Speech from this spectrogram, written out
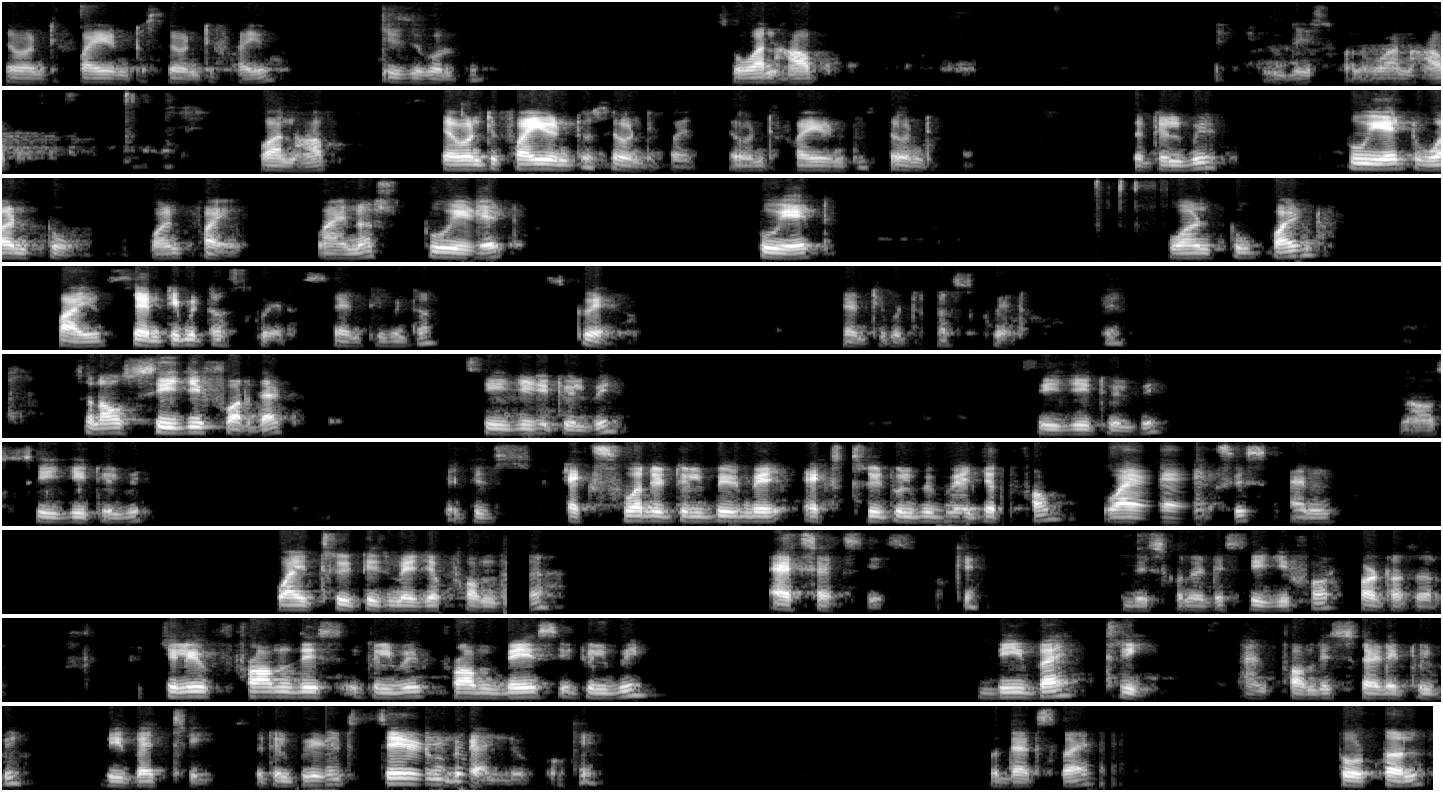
75 into 75 is equal to so one half. This one one half one half 75 into 75 75 into 75 that will be 2812.5 minus 28 28 12.5 centimeter square centimeter square centimeter square okay? So now cg for that cg it will be cg it will be now cg it will be it is x1 it will be x3 it will be measured from y axis and y3 it is measured from the x-axis okay? This one it is cg for quarter circle actually from this it will be from base it will be b by 3 and from this side it will be b by 3 so it will be at same value okay? So that's why total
